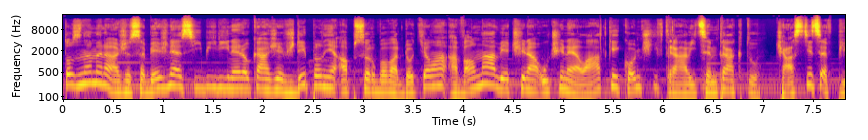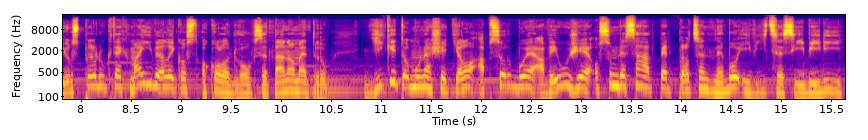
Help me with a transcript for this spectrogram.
To znamená, že se běžné CBD nedokáže vždy plně absorbovat do těla a valná většina účinné látky končí v trávícím traktu. Částice v Pure produktech mají velikost okolo 200 nanometrů. Díky tomu naše tělo absorbuje a využije 85% nebo i více CBD.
